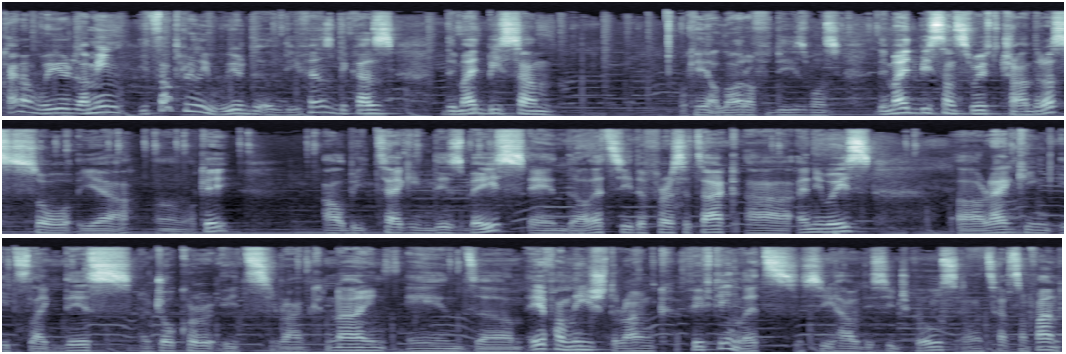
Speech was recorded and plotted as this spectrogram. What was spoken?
Kind of weird. I mean, it's not really weird uh, defense because there might be some okay a lot of these ones there might be some swift chandras so yeah um, okay I'll be tagging this base and uh, let's see the first attack. Uh, anyways, uh, ranking it's like this. Joker it's rank 9 and um, Unleashed rank 15. Let's see how the siege goes and let's have some fun.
